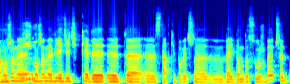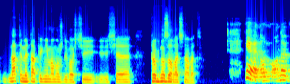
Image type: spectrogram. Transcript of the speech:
A możemy, I... możemy wiedzieć, kiedy y, te y, statki powietrzne wejdą do służby, czy na tym etapie nie ma możliwości y, się prognozować nawet? Nie, no one,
